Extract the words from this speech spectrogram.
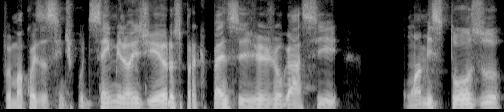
foi uma coisa assim, tipo, de 100 milhões de euros para que o PSG jogasse um amistoso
